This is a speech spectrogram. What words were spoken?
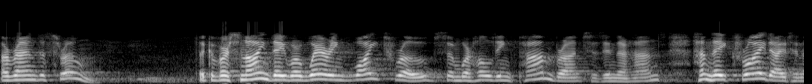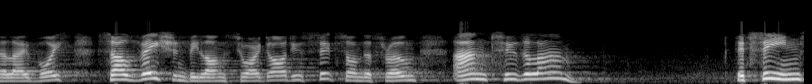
around the throne. Look at verse 9. They were wearing white robes and were holding palm branches in their hands, and they cried out in a loud voice, Salvation belongs to our God who sits on the throne and to the Lamb. It seems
